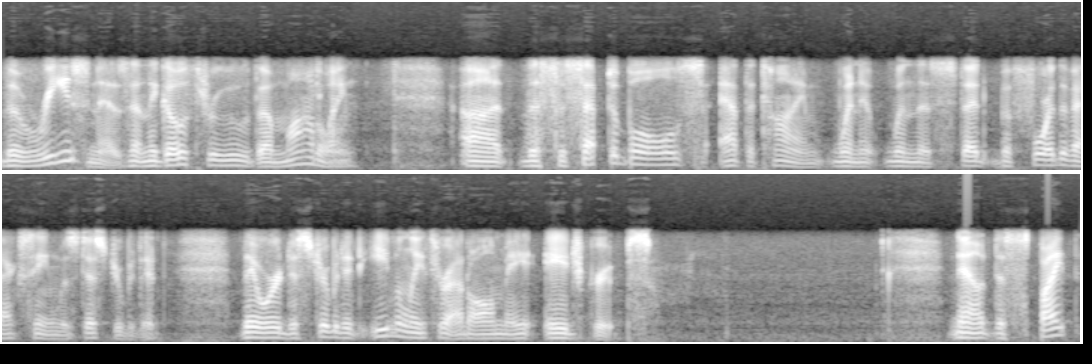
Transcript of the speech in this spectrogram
the reason is, and they go through the modeling, uh, the susceptibles at the time, when it, when the study, before the vaccine was distributed, they were distributed evenly throughout all ma- age groups. Now, despite the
